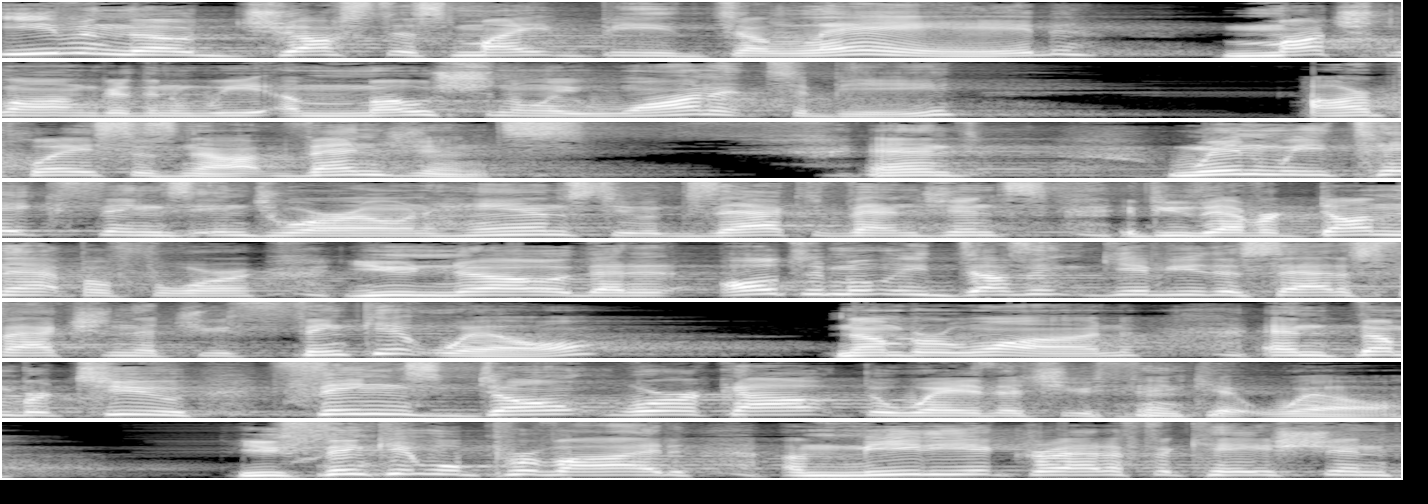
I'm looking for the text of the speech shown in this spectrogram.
even though justice might be delayed much longer than we emotionally want it to be, our place is not vengeance. And when we take things into our own hands to exact vengeance, if you've ever done that before, you know that it ultimately doesn't give you the satisfaction that you think it will. Number one. And number two, things don't work out the way that you think it will. You think it will provide immediate gratification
